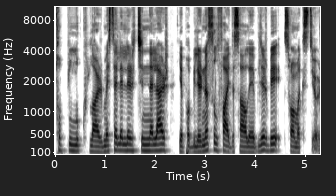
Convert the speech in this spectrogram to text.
topluluklar, meseleler için neler yapabilir, nasıl fayda sağlayabilir bir sormak istiyorum.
